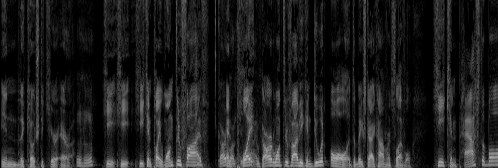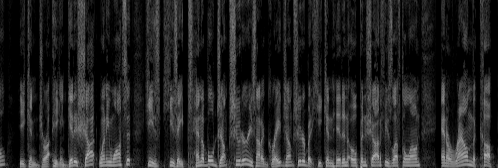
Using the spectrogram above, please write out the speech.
in the Coach DeCuire era. Mm-hmm. He he he can play one through five guard and one play five. guard one through five. He can do it all at the Big Sky Conference level. He can pass the ball. He can draw, he can get his shot when he wants it. He's he's a tenable jump shooter. He's not a great jump shooter, but he can hit an open shot if he's left alone. And around the cup,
